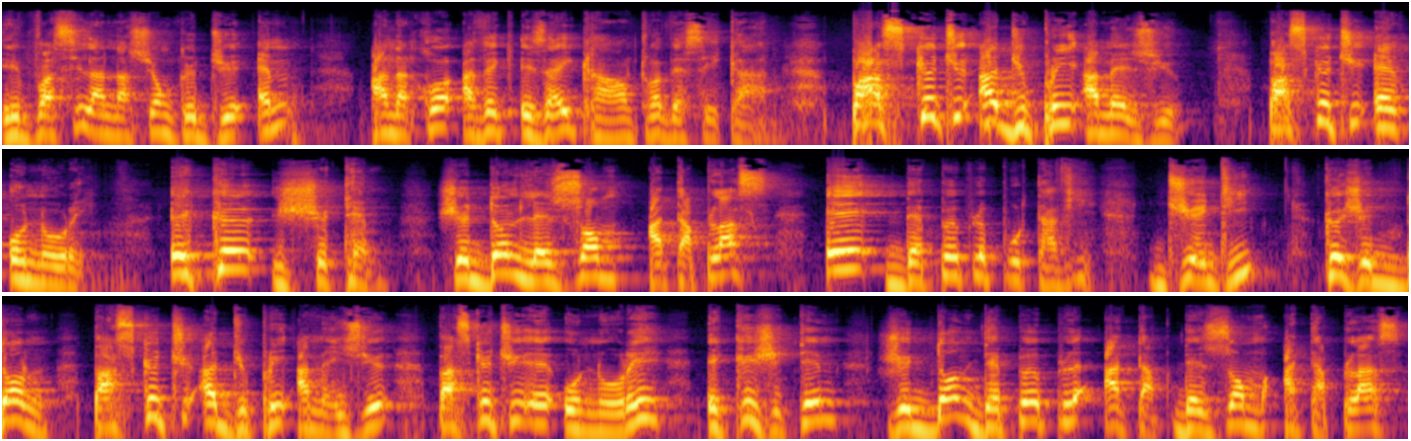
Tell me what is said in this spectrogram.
Et voici la nation que Dieu aime, en accord avec Ésaïe 43, verset 4. Parce que tu as du prix à mes yeux, parce que tu es honoré, et que je t'aime. Je donne les hommes à ta place et des peuples pour ta vie. Dieu dit que je donne parce que tu as du prix à mes yeux, parce que tu es honoré et que je t'aime, je donne des peuples à ta, hommes à ta place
